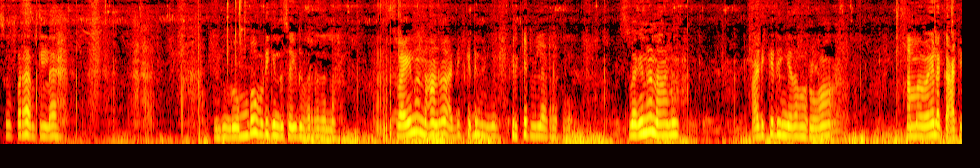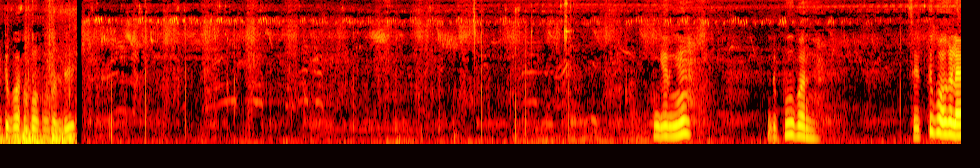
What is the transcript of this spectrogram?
சூப்பராக இருக்குல்ல? எனக்கு ரொம்ப பிடிக்கும் இந்த சைடு வர்றதுன்னா. ஸ்வைனும் நானும் அடிக்கடி நீங்கள் கிரிக்கெட் விளையாடுறோம் ஸ்வைனும் நானும் அடிக்கடி இங்கே தான் வருவோம். நம்ம வேலை காட்டிட்டு போகிறோம் போகும்போது. இங்கே இருங்க. இந்த பூ பாருங்க. செத்து போகலை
